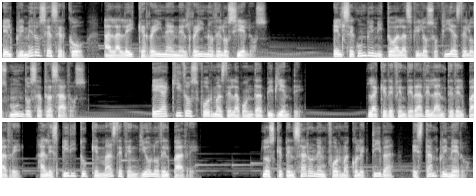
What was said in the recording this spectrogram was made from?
El primero se acercó a la ley que reina en el reino de los cielos. El segundo imitó a las filosofías de los mundos atrasados. He aquí dos formas de la bondad viviente. La que defenderá delante del Padre al espíritu que más defendió lo del Padre. Los que pensaron en forma colectiva están primero.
